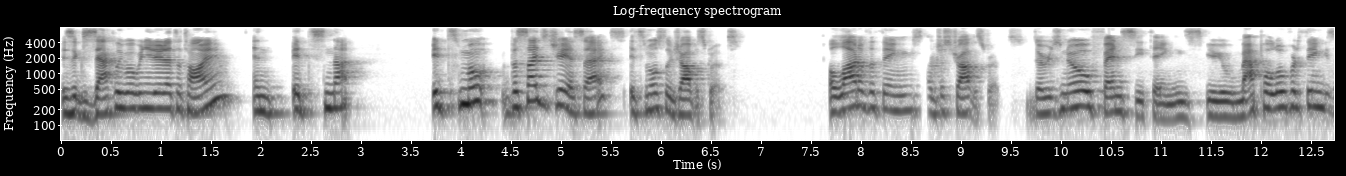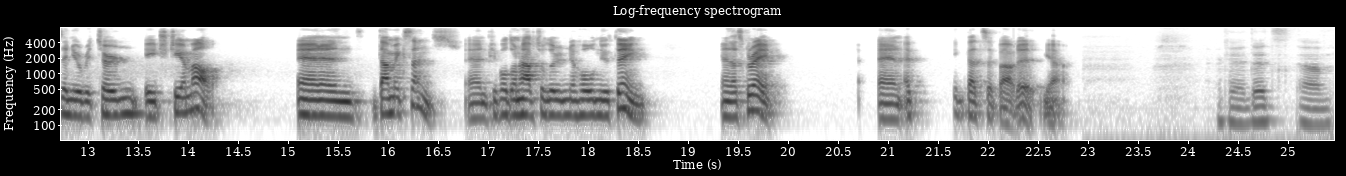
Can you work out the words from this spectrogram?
it's exactly what we needed at the time. And it's not it's mo besides JSX, it's mostly JavaScript. A lot of the things are just JavaScript. There is no fancy things. You map all over things and you return HTML. And that makes sense. And people don't have to learn a whole new thing. And that's great. And I think that's about it. Yeah. Okay, that's um,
